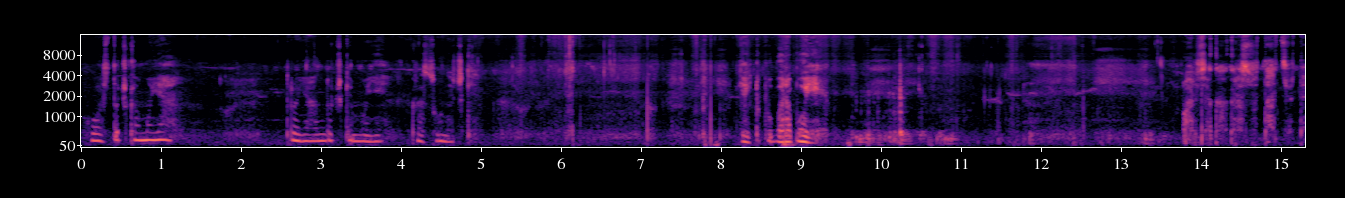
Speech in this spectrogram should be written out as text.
Хосточка моя. Трояндочки мої, красунечки. Я йду по барабої. Ось яка красота цвіте.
